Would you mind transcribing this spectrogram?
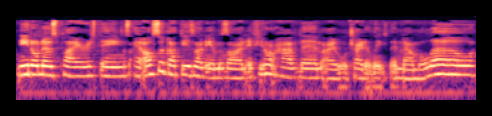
needle nose pliers things. I also got these on Amazon. If you don't have them, I will try to link them down below.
